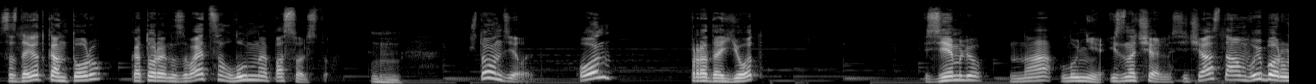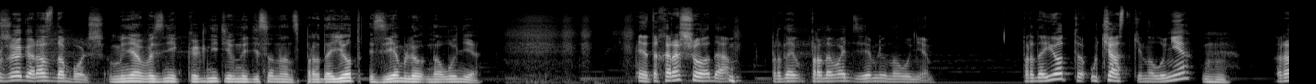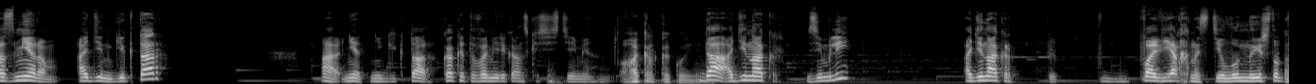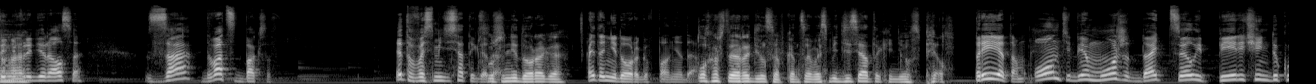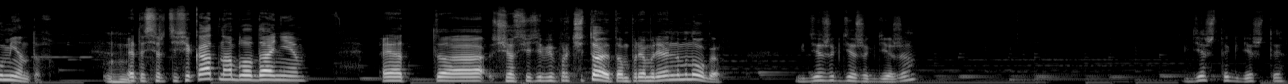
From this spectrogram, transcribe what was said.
Создает контору, которая называется Лунное посольство. Мгм. Что он делает? Он продает Землю на Луне изначально. Сейчас там выбор уже гораздо больше. У меня возник когнитивный диссонанс. Продает землю на Луне. Это хорошо, да. Прода- продавать Землю на Луне. Продает участки на Луне размером 1 гектар. А, нет, не гектар. Как это в американской системе? Акр какой-нибудь. Да, один акр земли, один акр поверхности Луны, чтобы ты не Ага. придирался, за 20 баксов. Это в 80-е годы. Слушай, недорого. Это недорого вполне, да. Плохо, что я родился в конце 80-х и не успел. При этом он тебе может дать целый перечень документов. Мгм. Это сертификат на обладание. Это... Сейчас я тебе прочитаю, там прям реально много. Где же, где же, где же? Где ж ты, где ж ты?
